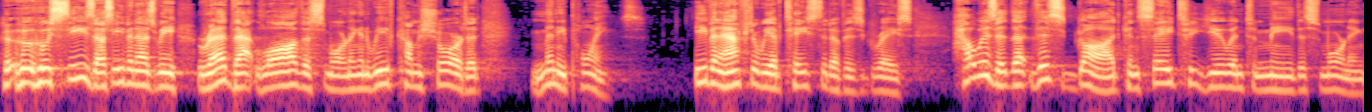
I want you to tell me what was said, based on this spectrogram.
who, who sees us even as we read that law this morning and we've come short at many points, even after we have tasted of his grace, how is it that this God can say to you and to me this morning,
